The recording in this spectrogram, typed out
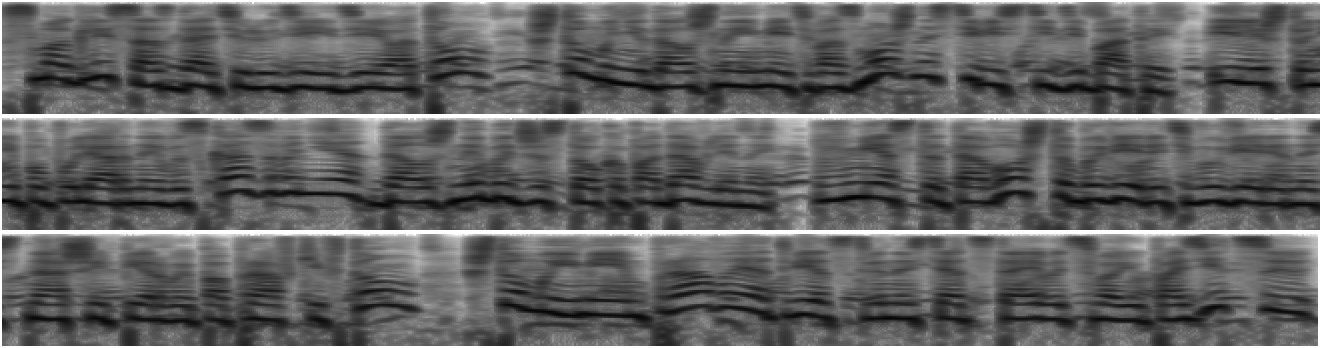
смогли создать у людей идею о том, что мы не должны иметь возможности вести дебаты, или что непопулярные высказывания должны быть жестоко подавлены. Вместо того, чтобы верить в уверенность нашей первой поправки в том, что мы имеем право и ответственность отстаивать свою позицию,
